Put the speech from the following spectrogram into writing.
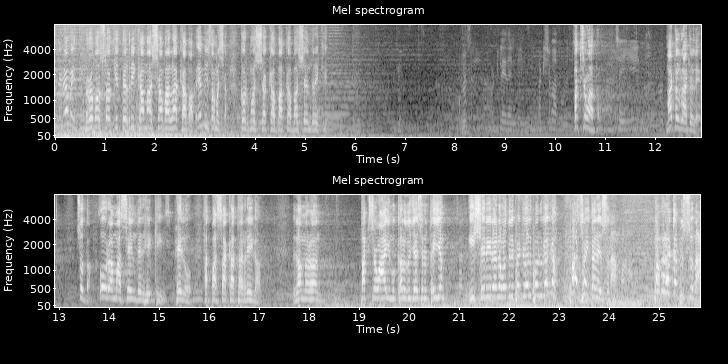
ఏమైంది ఏమైంది రోబోసోకితే రికామా షబాలా కబాబ్ ఏమి సమస్య కొర్మోష కబా కబా షేంద్రేకి అవట్లేదండి పక్షవాతం మాటలు రాటలే చూద్దాం ఓ రామా సేందర్ హెకి హేలో హపసాకత రేగా లమ్రాన్ పక్షవాయువు కలుగు చేసిన దెయ్యం ఈ శరీరాన్ని వదిలిపెట్టి వెళ్ళిపోను గాక పవనం జపిస్తున్నా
